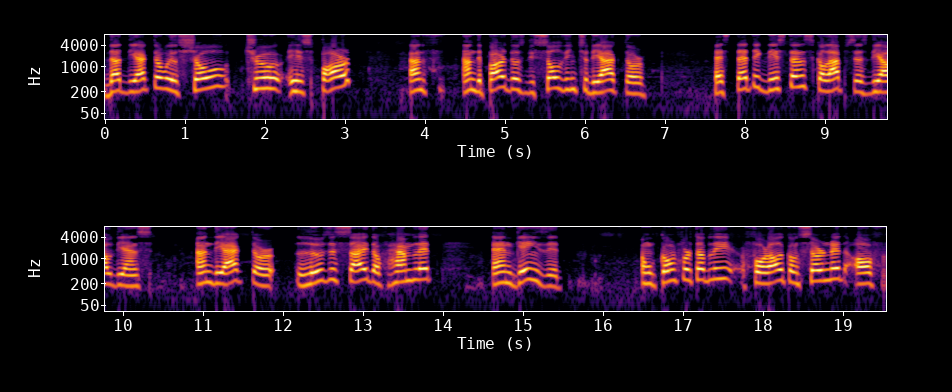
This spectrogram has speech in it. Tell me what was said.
that the actor will show through his part and and the part does dissolve into the actor. Aesthetic distance collapses the audience and the actor loses sight of Hamlet and gains it uncomfortably for all concerned of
